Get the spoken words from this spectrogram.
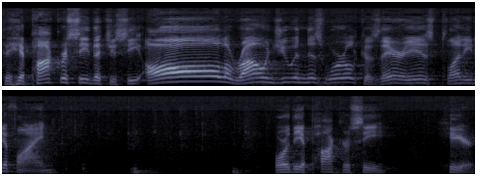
The hypocrisy that you see all around you in this world, because there is plenty to find, or the hypocrisy here.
